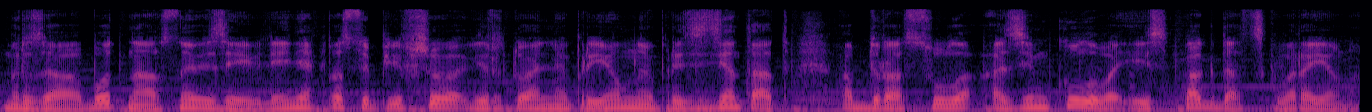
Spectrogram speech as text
Мырзаабот на основе заявления, поступившего в виртуальную приемную президента от Абдурасула Азимкулова из Багдадского района.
